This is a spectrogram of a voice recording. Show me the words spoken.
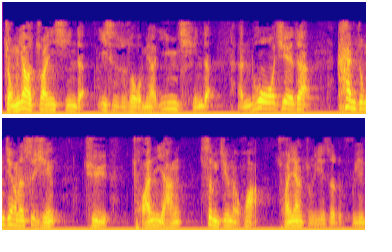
总要专心的。意思是说，我们要殷勤的、很迫切的看重这样的事情，去传扬圣经的话，传扬主耶稣的福音。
